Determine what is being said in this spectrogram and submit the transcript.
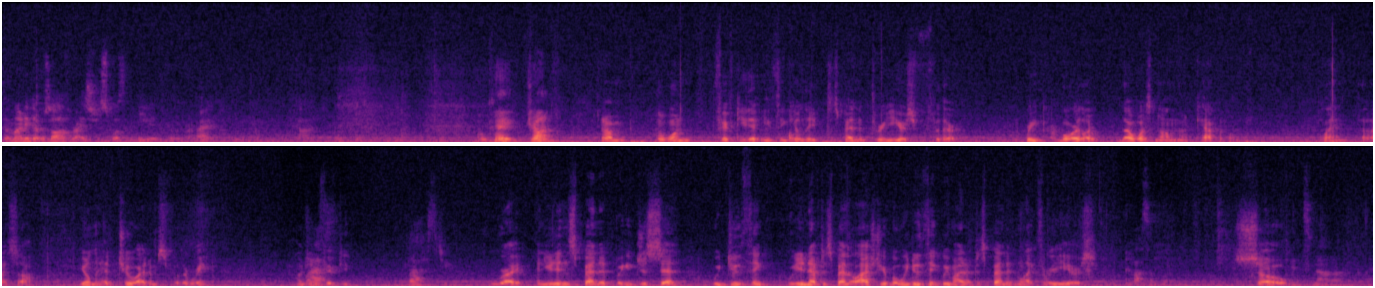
the money that was authorized just wasn't needed for the project? Right. Got it. Okay, John? Um, the one fifty that you think you'll need to spend in three years for the rink boiler, that wasn't on the capital plan that I saw. You only had two items for the rink, hundred and fifty. Last year. Right, and you didn't spend it, but you just said, we do think, we didn't have to spend it last year, but we do think we might have to spend it in like three years. Possibly. So, It's not on the plan,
